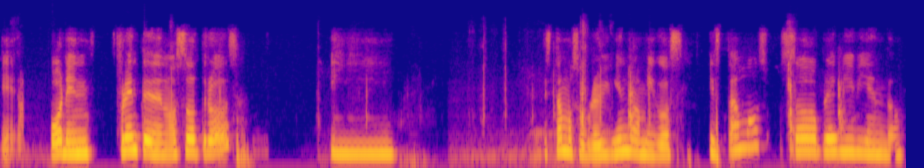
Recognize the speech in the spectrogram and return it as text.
eh, por enfrente de nosotros y Estamos sobreviviendo, amigos. Estamos sobreviviendo.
